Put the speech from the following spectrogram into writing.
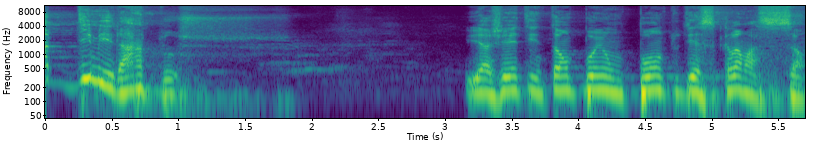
admirados. E a gente então põe um ponto de exclamação.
